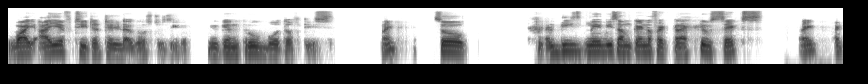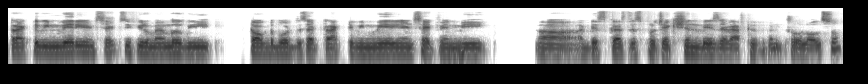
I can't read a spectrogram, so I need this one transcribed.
y i f theta tilde goes to zero. You can prove both of these, right? So these may be some kind of attractive sets, right? Attractive invariant sets. If you remember, we talked about this attractive invariant set when we uh, discussed this projection based adaptive control also.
